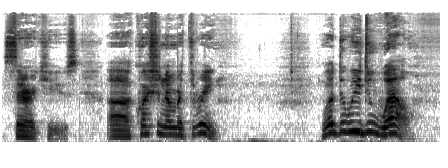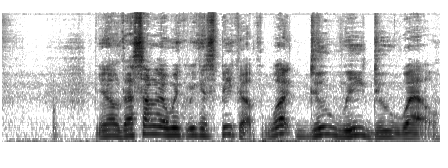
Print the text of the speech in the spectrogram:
Syracuse. Uh, question number three: What do we do well? You know, that's something that we we can speak of. What do we do well?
